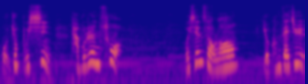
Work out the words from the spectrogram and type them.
我就不信他不认错。我先走喽，有空再聚。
